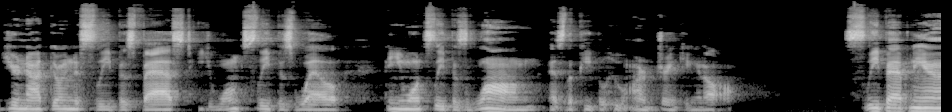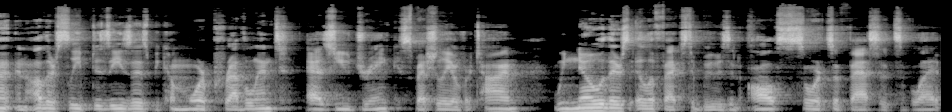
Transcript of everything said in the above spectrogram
you're not going to sleep as fast, you won't sleep as well, and you won't sleep as long as the people who aren't drinking at all. Sleep apnea and other sleep diseases become more prevalent as you drink, especially over time. We know there's ill effects to booze in all sorts of facets of life,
